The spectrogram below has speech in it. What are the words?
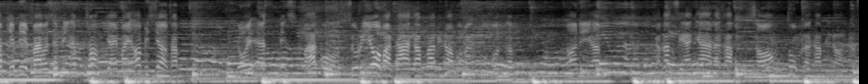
ครับ คลิปนี้ฝากไว้สำหรับครับ ช่องใหญ่ใหม่ออฟฟิเชียลครับ โดยแอสมิสปาโกสุริโยบาทาครับพาพี่น้องมาเมืองทุกคนครับ ตอนนี้ครับกำลังเสียงานแล้วครับสองทุ่มแล้วครับพี่น้องครับ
